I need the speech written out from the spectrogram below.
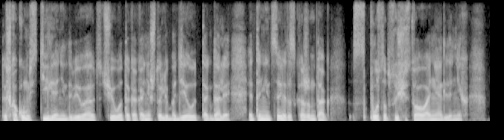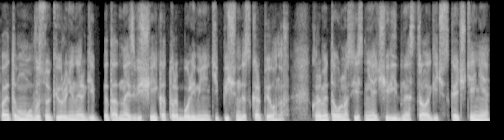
То есть в каком стиле они добиваются чего-то, как они что-либо делают и так далее. Это не цель, это, скажем так, способ существования для них. Поэтому высокий уровень энергии – это одна из вещей, которые более-менее типичны для скорпионов. Кроме того, у нас есть неочевидное астрологическое чтение.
